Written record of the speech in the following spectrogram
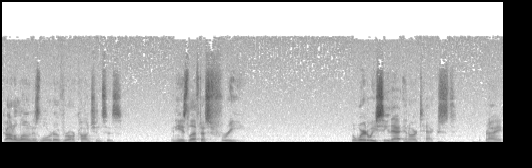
God alone is Lord over our consciences, and he has left us free. But where do we see that in our text? Right?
